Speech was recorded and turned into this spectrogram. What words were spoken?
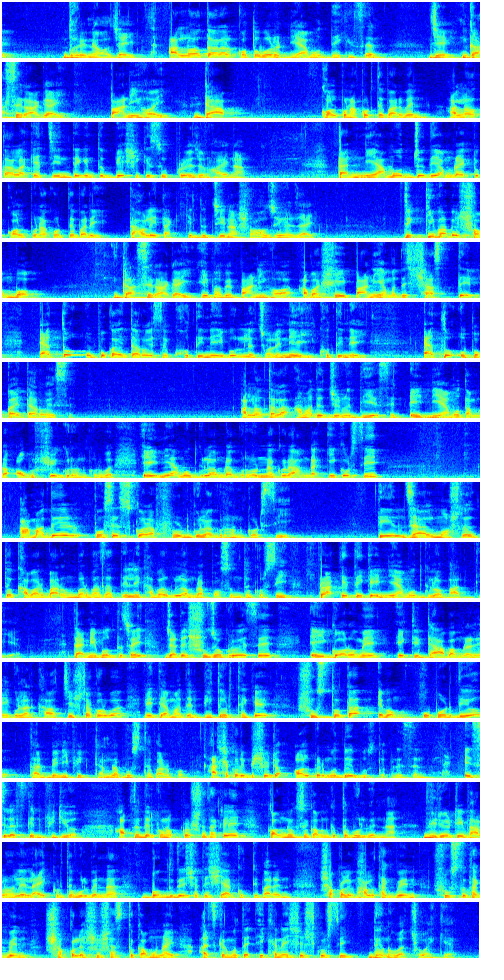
ধরে নেওয়া যায়। আল্লাহ তালার কত বড় নিয়ামত দেখেছেন? যে গাছের আগায় পানি হয়, ডাব কল্পনা করতে পারবেন, আল্লাহ তাআলাকে চিনতে কিন্তু বেশি কিছু প্রয়োজন হয় না। তার নিয়ামত যদি আমরা একটু কল্পনা করতে পারি, তাহলেই তাকে কিন্তু চেনা সহজ হয়ে যায়। যে কীভাবে সম্ভব গাছের আগায় এভাবে পানি হওয়া, আবার সেই পানি আমাদের স্বাস্থ্যের এত উপকারিতা রয়েছে, ক্ষতি নেই বললে চলে, নেই, ক্ষতি নেই, এত উপকারিতা রয়েছে। আল্লাহ তালা আমাদের জন্য দিয়েছেন, এই নিয়ামত আমরা অবশ্যই গ্রহণ করব। এই নিয়ামতগুলো আমরা গ্রহণ না করে আমরা কি করছি? আমাদের প্রসেস করা ফ্রুটগুলো গ্রহণ করছি। তেল, ঝাল, মশলাযুক্ত খাবার, বারংবার ভাজা তেলে খাবারগুলো আমরা পছন্দ করছি। প্রাকৃতিক এই নিয়ামতগুলো বাদ দিয়ে। তাই আমি বলতে চাই, যাদের সুযোগ রয়েছে, এই গরমে একটি ডাব আমরা রেগুলার খাওয়ার চেষ্টা করব। এতে আমাদের ভিতর থেকে সুস্থতা এবং উপর দিয়েও তার বেনিফিটটা আমরা বুঝতে পারব। আশা করি বিষয়টা অল্পের মধ্যেই বুঝতে পেরেছেন। এই ছিল আজকের ভিডিও আপনাদের কোনো প্রশ্ন থাকলে কমেন্ট বক্সে কমেন্ট করতে ভুলবেন না। ভিডিওটি ভালো হলে লাইক করতে ভুলবেন না। বন্ধুদের সাথে শেয়ার করতে পারেন। সকলে ভালো থাকবেন, সুস্থ থাকবেন সকলে সুস্বাস্থ্য কামনায় আজকের মতো এখানেই শেষ করছি। ধন্যবাদ সবাইকে।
